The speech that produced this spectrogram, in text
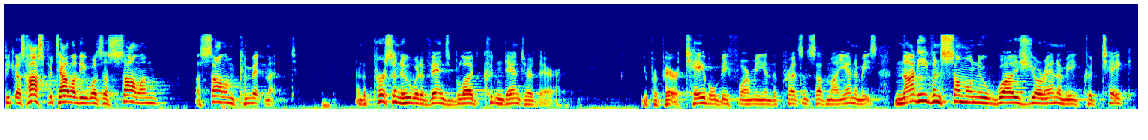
because hospitality was a solemn, a solemn commitment and the person who would avenge blood couldn't enter there. You prepare a table before me in the presence of my enemies. Not even someone who was your enemy could take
